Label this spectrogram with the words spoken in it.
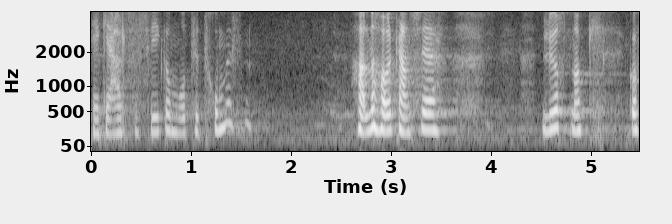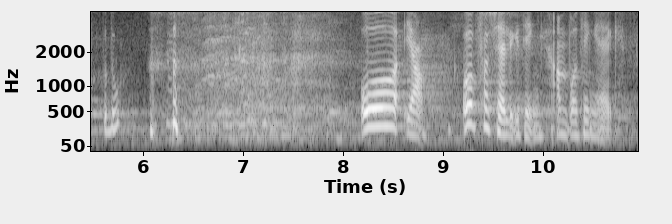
Jeg er altså svigermor til trommisen. Han har kanskje lurt nok gått på do. og ja, og forskjellige ting. Andre ting er jeg.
